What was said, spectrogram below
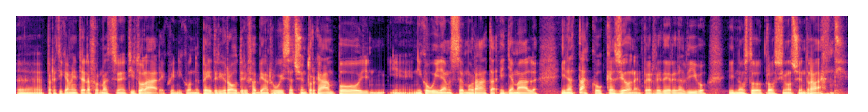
eh, praticamente la formazione titolare, quindi con Pedri, Rodri, Fabian Ruiz a centrocampo, Nico Williams, Morata e Yamal in attacco, occasione per vedere dal vivo il nostro prossimo centravanti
